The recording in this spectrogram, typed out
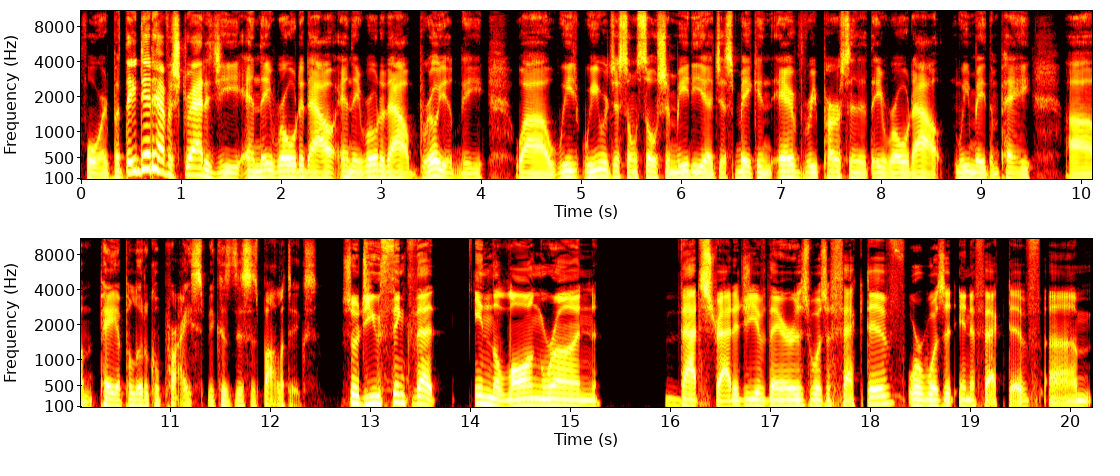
for it. But they did have a strategy and they rolled it out and they rolled it out brilliantly while we, we were just on social media, just making every person that they rolled out, we made them pay um, pay a political price because this is politics. So do you think that in the long run, that strategy of theirs was effective or was it ineffective um,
